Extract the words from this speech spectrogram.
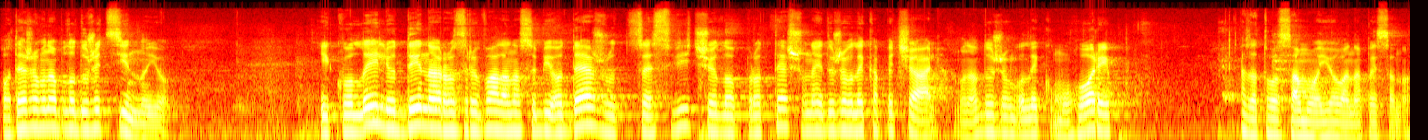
одежа вона була дуже цінною. І коли людина розривала на собі одежу, це свідчило про те, що в неї дуже велика печаль, вона в дуже великому горі, за того самого Йова написано.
